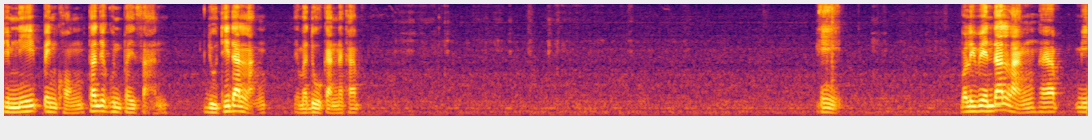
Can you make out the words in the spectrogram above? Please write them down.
พิมพ์นี้เป็นของท่านเจ้าคุณไพศาลอยู่ที่ด้านหลัง เดี๋ยวมาดูกันนะครับ นี่บริเวณด้านหลังนะครับ มี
